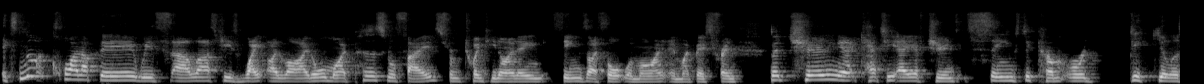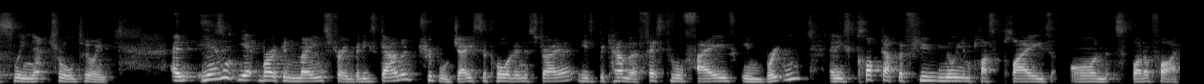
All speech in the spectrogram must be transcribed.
it's not quite up there with uh, last year's Wait I Lied, all my personal faves from 2019, things I thought were mine and my best friend. But churning out catchy AF tunes seems to come ridiculously natural to him. And he hasn't yet broken mainstream, but he's garnered Triple J support in Australia. He's become a festival fave in Britain, and he's clocked up a few million plus plays on Spotify.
